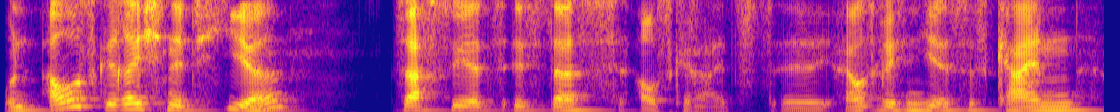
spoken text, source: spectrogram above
Und ausgerechnet hier, sagst du jetzt, ist das ausgereizt. Äh, ausgerechnet hier ist es kein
